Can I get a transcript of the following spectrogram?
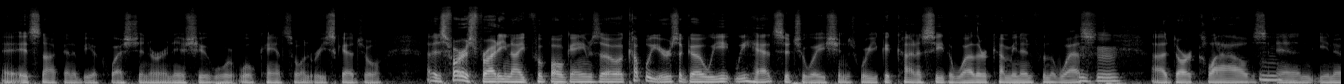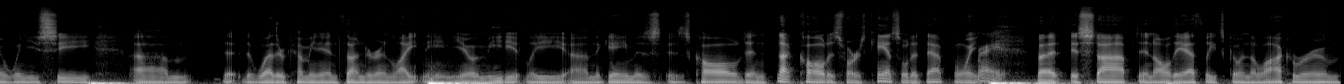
it's not going to be a question or an issue. We'll, we'll cancel and reschedule. As far as Friday night football games, though, a couple years ago we, we had situations where you could kind of see the weather coming in from the west, uh, dark clouds, and you know when you see um, the the weather coming in, thunder and lightning, you know immediately um, the game is is called and not called as far as canceled at that point, Right. but is stopped and all the athletes go in the locker room.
